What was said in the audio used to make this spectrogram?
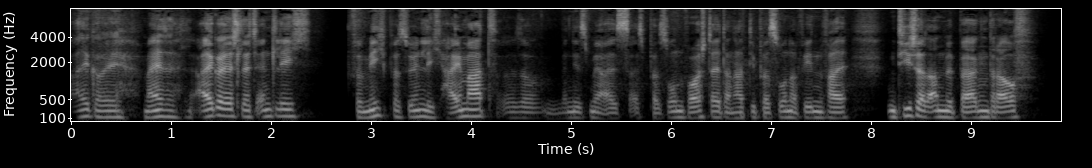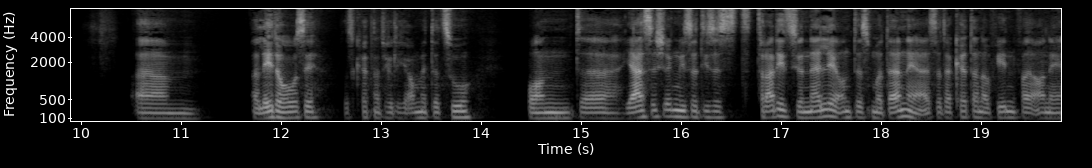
Allgäu, mein, Allgäu ist letztendlich für mich persönlich Heimat. Also wenn ich es mir als, als Person vorstelle, dann hat die Person auf jeden Fall ein T-Shirt an mit Bergen drauf, ähm, eine Lederhose, das gehört natürlich auch mit dazu. Und äh, ja, es ist irgendwie so dieses Traditionelle und das Moderne. Also da gehört dann auf jeden Fall auch eine,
